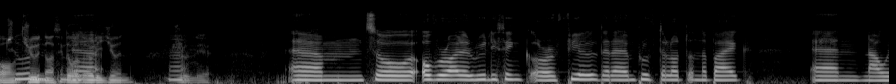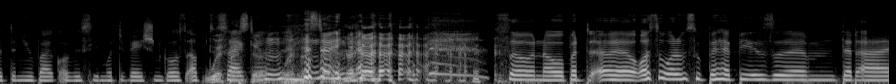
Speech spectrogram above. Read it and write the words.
or June, June. I think that was yeah. early June. yeah. June, yeah. Um, so overall, I really think or feel that I improved a lot on the bike. And now with the new bike, obviously motivation goes up Way to cycle. faster. Way faster. so no, but uh, also what I'm super happy is um, that I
